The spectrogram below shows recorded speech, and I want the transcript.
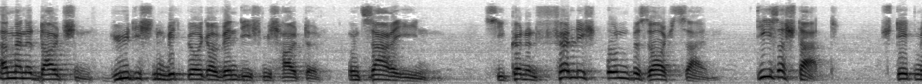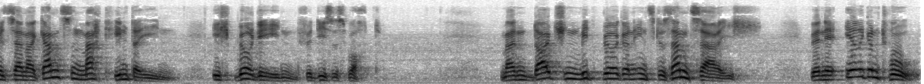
An meine deutschen, jüdischen Mitbürger wende ich mich heute und sage ihnen, sie können völlig unbesorgt sein. Dieser Staat steht mit seiner ganzen Macht hinter ihnen. Ich bürge ihnen für dieses Wort. Meinen deutschen Mitbürgern insgesamt sage ich, wenn ihr irgendwo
